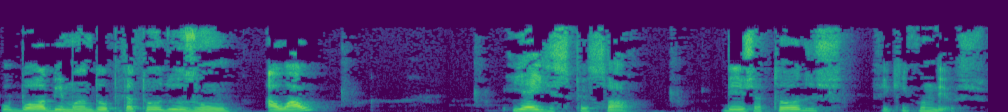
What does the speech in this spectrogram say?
O Bob mandou para todos um au au. E é isso, pessoal. Beijo a todos. Fiquem com Deus.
